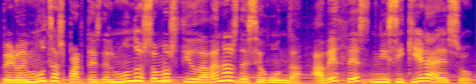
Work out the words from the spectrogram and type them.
pero en muchas partes del mundo somos ciudadanas de segunda, a veces ni siquiera eso.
